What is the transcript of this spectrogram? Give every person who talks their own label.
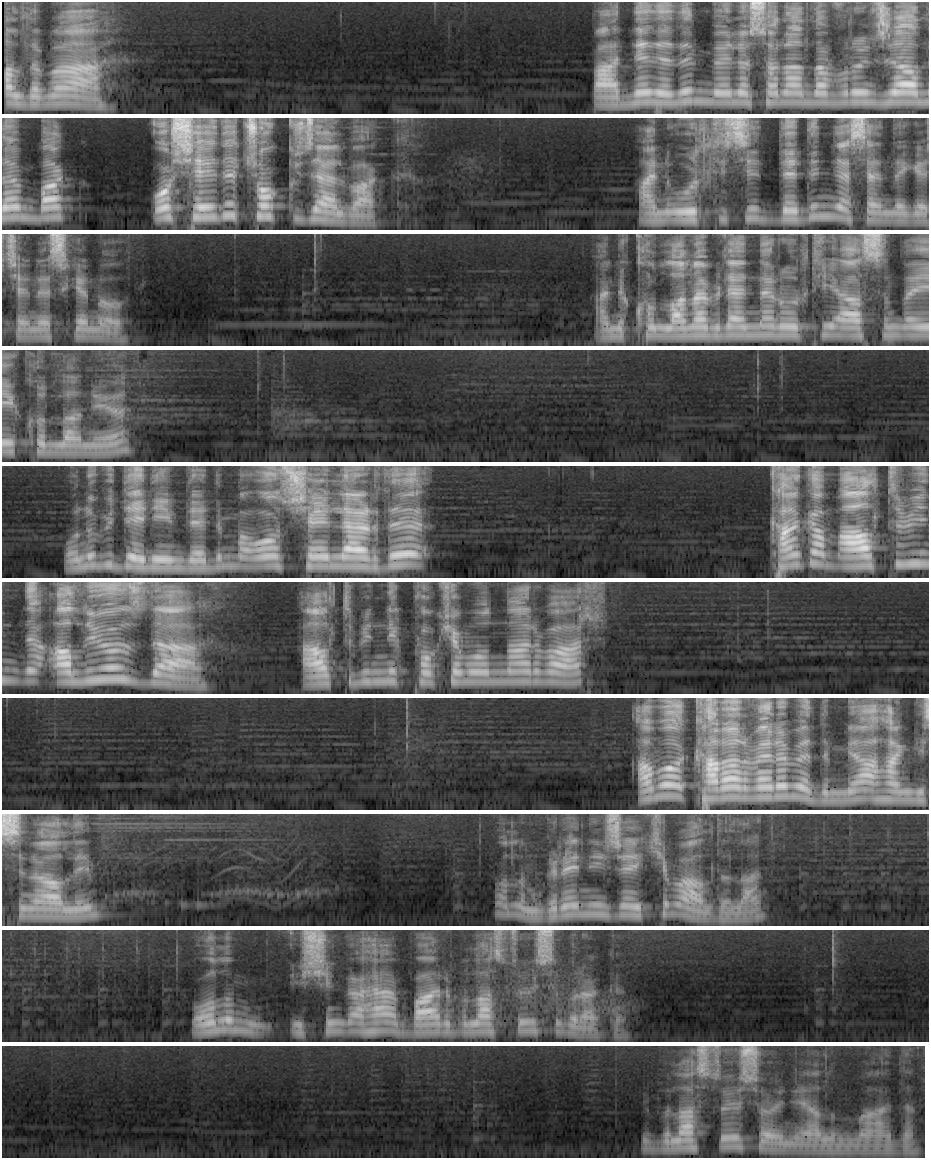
Speaker 1: aldım ha. Bak ne dedim böyle son anda vurunca alıyorum bak. O şeyde çok güzel bak. Hani ultisi dedin ya sen de geçen esken olur. Hani kullanabilenler ultiyi aslında iyi kullanıyor. Onu bir deneyeyim dedim. O şeylerde Kankam 6000 alıyoruz da 6000'lik Pokemon'lar var. Ama karar veremedim ya hangisini alayım. Oğlum Greninja'yı kim aldı lan? Oğlum işin ha bari Blastoise'u bırakın. Bir Blastoise oynayalım madem.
